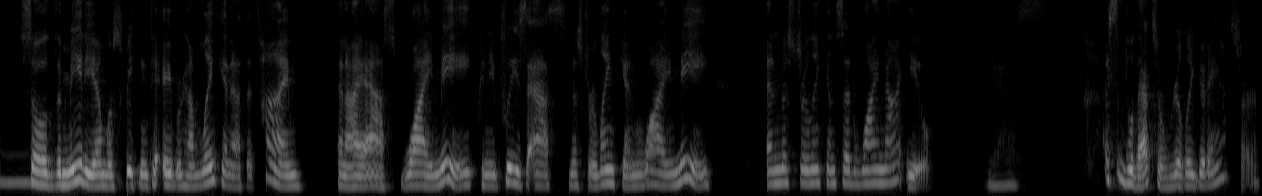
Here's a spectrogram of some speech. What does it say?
Mm. So the medium was speaking to Abraham Lincoln at the time. And I asked, why me? Can you please ask Mr. Lincoln, why me? And Mr. Lincoln said, why not you? Yes. I said, well, that's a really good answer.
